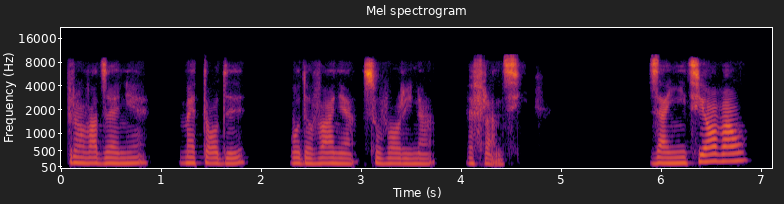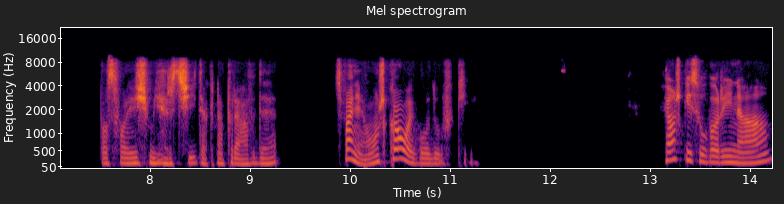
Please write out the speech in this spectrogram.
wprowadzenie metody głodowania Suworina we Francji. Zainicjował po swojej śmierci tak naprawdę wspaniałą szkołę głodówki. Książki Suworina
